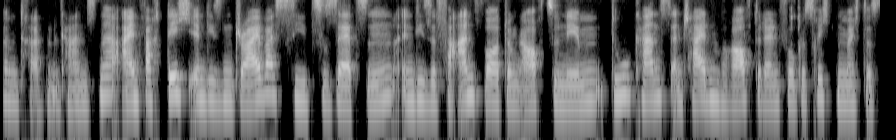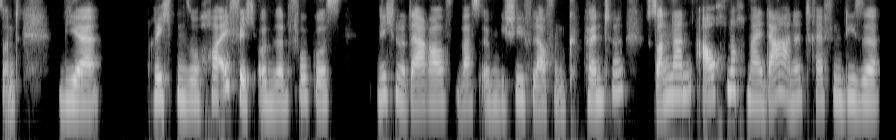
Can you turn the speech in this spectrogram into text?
treffen kannst, ne? Einfach dich in diesen Driver Seat zu setzen, in diese Verantwortung aufzunehmen. Du kannst entscheiden, worauf du deinen Fokus richten möchtest. Und wir richten so häufig unseren Fokus nicht nur darauf, was irgendwie schieflaufen könnte, sondern auch noch mal da, ne, treffen diese,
